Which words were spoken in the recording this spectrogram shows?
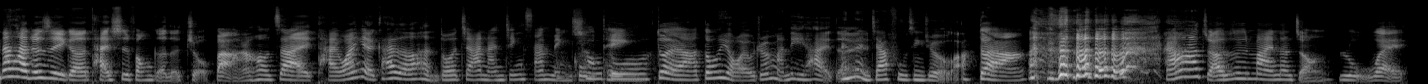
那它就是一个台式风格的酒吧，然后在台湾也开了很多家，南京三明古厅，对啊，都有哎，我觉得蛮厉害的。哎，那你家附近就有啦？对啊。然后它主要就是卖那种卤味，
